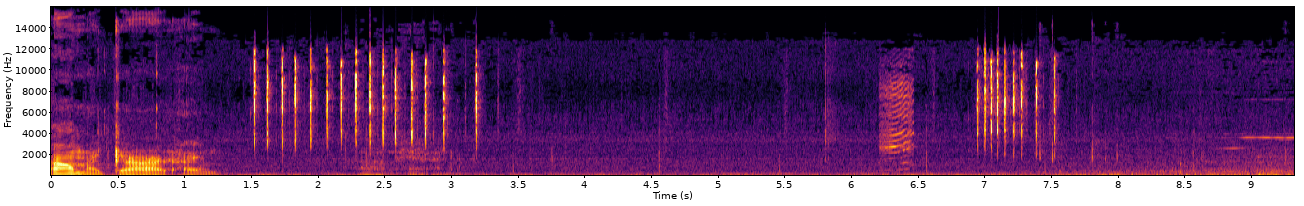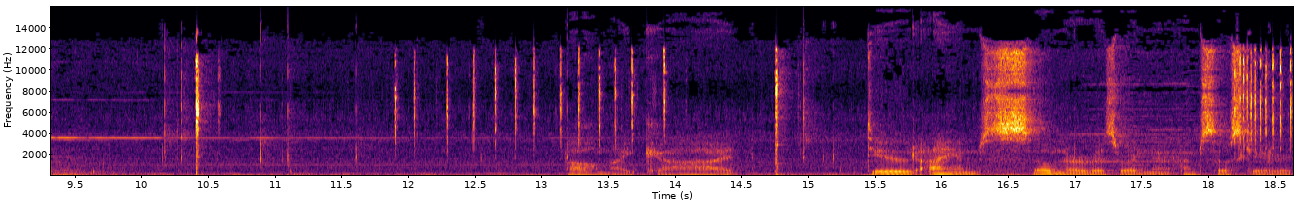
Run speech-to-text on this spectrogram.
Oh my god. I'm. Oh man. Oh my god. Dude, I am so nervous right now. I'm so scared.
